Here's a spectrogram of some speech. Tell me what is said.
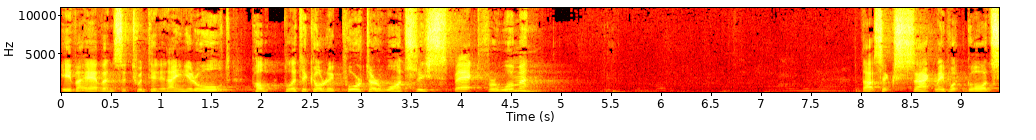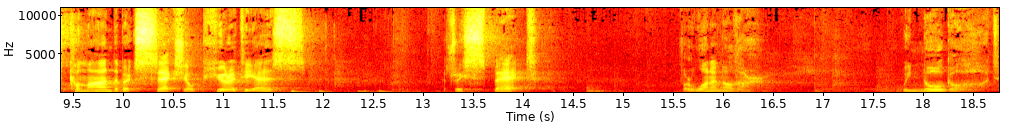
Ava Evans, the 29 year old political reporter, wants respect for women. That's exactly what God's command about sexual purity is it's respect for one another. We know God,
